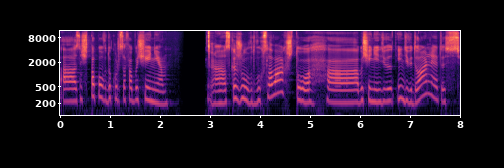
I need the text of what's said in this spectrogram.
А, значит, по поводу курсов обучения скажу в двух словах, что обучение индивидуальное, то есть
